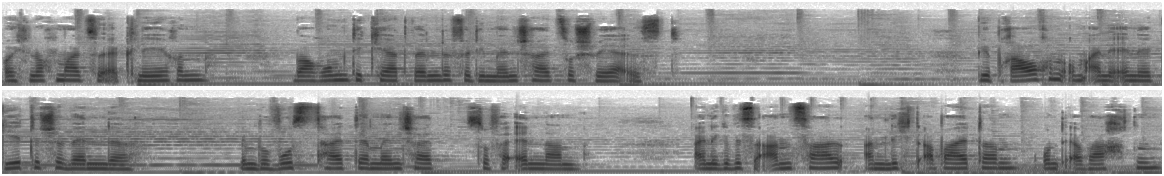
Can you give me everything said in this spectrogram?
euch nochmal zu erklären, warum die Kehrtwende für die Menschheit so schwer ist. Wir brauchen, um eine energetische Wende im Bewusstheit der Menschheit zu verändern, eine gewisse Anzahl an Lichtarbeitern und Erwachten,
